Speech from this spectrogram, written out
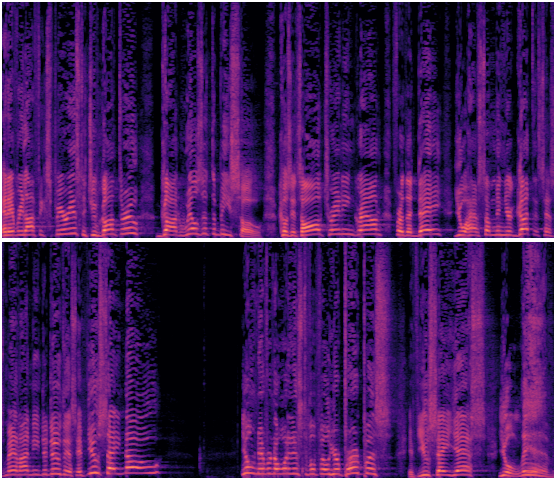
And every life experience that you've gone through, God wills it to be so because it's all training ground for the day you will have something in your gut that says, Man, I need to do this. If you say no, you'll never know what it is to fulfill your purpose. If you say yes, you'll live.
